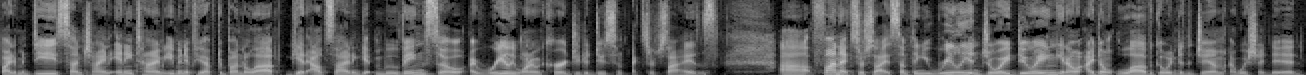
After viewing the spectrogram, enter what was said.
Vitamin D, sunshine, anytime, even if you have to bundle up, get outside and get moving. So I really want to encourage you to do some exercise, uh, fun exercise, something you really enjoy doing. You know, I don't love going to the gym. I wish I did.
